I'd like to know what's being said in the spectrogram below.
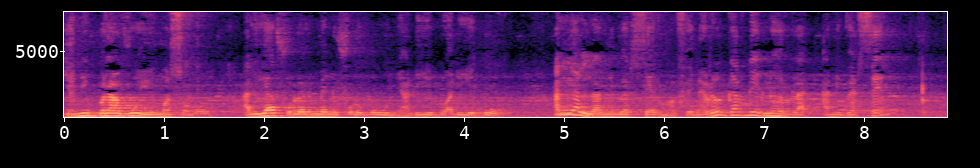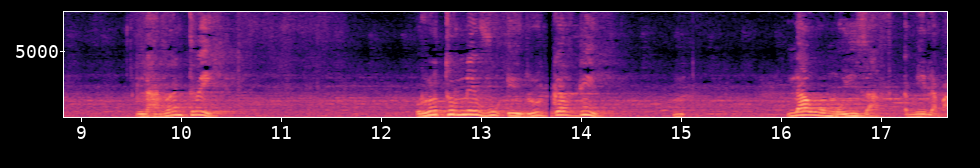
yanni bravo ye ma sɔrɔ ale y'a fɔlɔ ni mɛ ni fɔlɔ m'o ɲɛ ale ye ale ye Allez à l'anniversaire, ma fille. Regardez leur anniversaire. La rentrée. Retournez-vous et regardez là où Moïse a mis là-bas.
